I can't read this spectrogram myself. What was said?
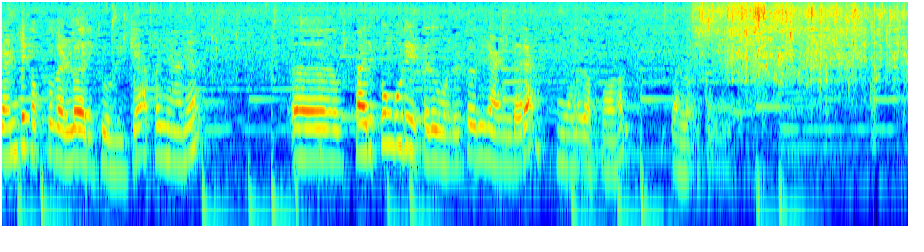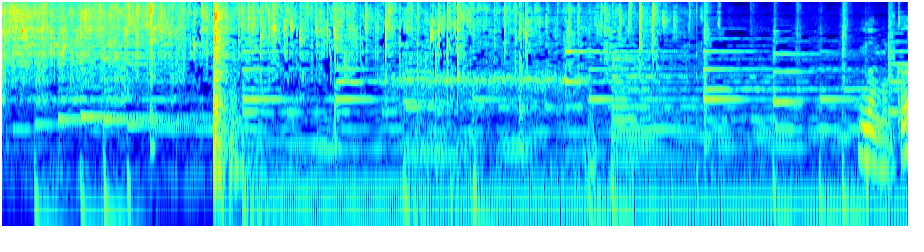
രണ്ട് കപ്പ് വെള്ളമായിരിക്കും ഒഴിക്കുക. അപ്പം ഞാൻ പരിപ്പും കൂടി ഇട്ടത് കൊണ്ടിട്ട് ഒരു രണ്ടര മൂന്ന് കപ്പോളം വെള്ളം എടുക്കുന്നത് നമുക്ക്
